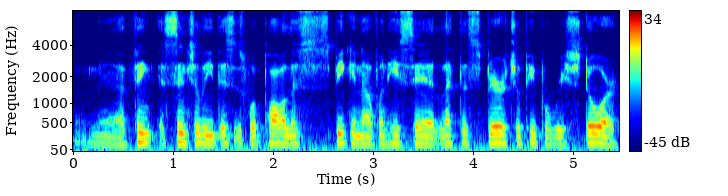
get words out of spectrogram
I think essentially this is what Paul is speaking of when he said, Let the spiritual people restore.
